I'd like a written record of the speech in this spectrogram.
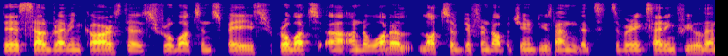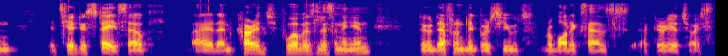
There's self driving cars, there's robots in space, robots uh, underwater, lots of different opportunities. And it's, it's a very exciting field and it's here to stay. So I'd encourage whoever's listening in to definitely pursue robotics as a career choice.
